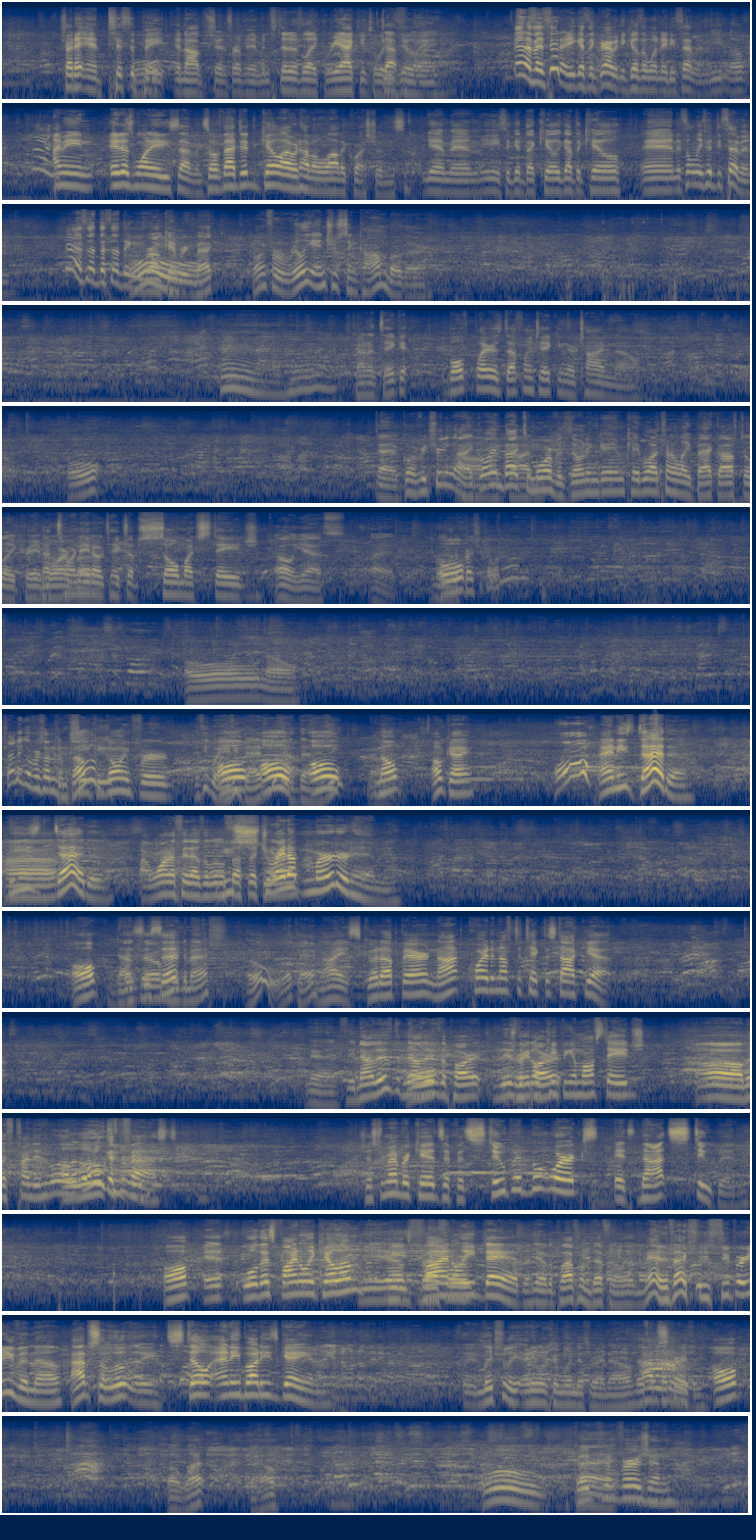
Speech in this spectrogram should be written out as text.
try to anticipate an option from him instead of like reacting to what Definitely. he's doing. And as I said, he gets a grab and he kills a 187. You know. I mean, it is 187, so if that didn't kill, I would have a lot of questions. Yeah, man, he needs to get that kill. He got the kill, and it's only 57. Yeah, that's, not, that's nothing Brock can't bring back. Going for a really interesting combo there. Mm-hmm. Kind of take it. Both players definitely taking their time now. Oh, Yeah, going retreating. Right, Oh going my back to more of a zoning game. Cable Eye trying to like back off to like create that more. of tornado a- takes up so much stage. oh yes. All right. Oh. Oh. Pressure going on. Oh no. Trying to go for something cheeky. going for. Is he, wait, Oh, he dead? Oh, dead, is oh, nope. Okay. Oh! And he's dead. Uh, he's dead. I want to say that was a little You suspect. straight up murdered him. Oh, is this it? mid to mash. Oh, okay. Nice. Good up air. Not quite enough to take the stock yet. Yeah. See, now this, now Oh. this is the oh, part. This is the part. keeping him off stage oh, this kind of a a little, little too fast. Just remember, kids, if it's stupid but works, it's not stupid. Oh, it, will this finally kill him? Yeah, He's finally dead. Yeah, the platform definitely. Man, it's actually super even now. Absolutely. Still anybody's game. Literally anyone can win this right now. That's Absolutely. crazy. Oh, Oh, what? The hell? ooh, good Alright. conversion.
